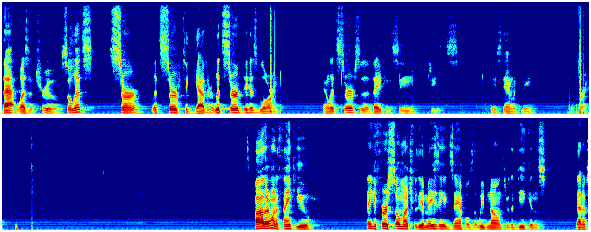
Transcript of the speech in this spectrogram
that wasn't true. So let's serve. Let's serve together. Let's serve to His glory. And let's serve so that they can see Jesus. You stand with me? We'll pray. Father, I want to thank you. Thank you first so much for the amazing examples that we've known through the deacons that have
